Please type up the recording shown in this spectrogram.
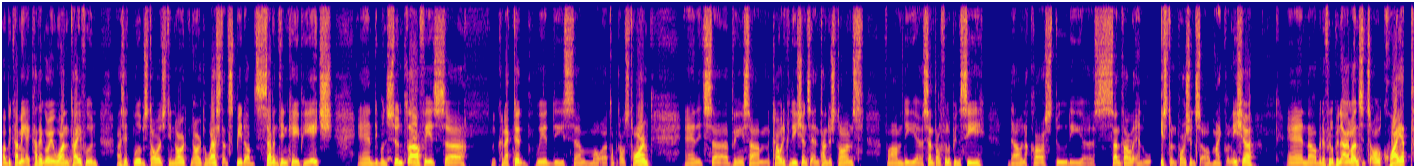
of becoming a Category 1 typhoon as it moves towards the north-northwest at speed of 17 kph. And the monsoon trough is uh, connected with this um, uh, tropical storm and it's uh, bringing some cloudy conditions and thunderstorms from the uh, central Philippine Sea down across to the uh, central and eastern portions of Micronesia. And uh, over the Philippine Islands, it's all quiet.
